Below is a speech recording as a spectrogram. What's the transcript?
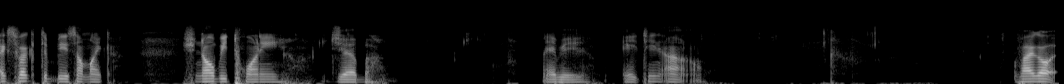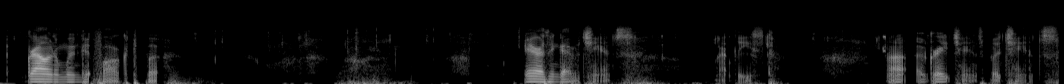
I expect it to be something like Shinobi 20, Jibb maybe 18, I don't know. If I go ground, I'm gonna get fucked, but air, I think I have a chance at least. Not a great chance, but a chance.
